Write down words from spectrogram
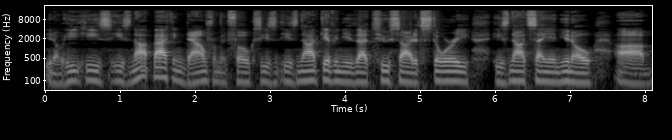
you know, he he's he's not backing down from it, folks. He's he's not giving you that two sided story. He's not saying you know. Um,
